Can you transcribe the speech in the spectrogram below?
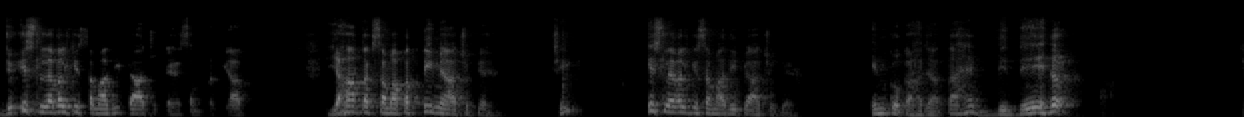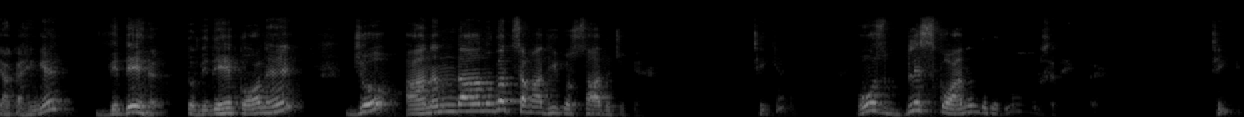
जो इस लेवल की समाधि पे आ चुके हैं संप्रज्ञात यहाँ तक समापत्ति में आ चुके हैं। ठीक? इस लेवल की समाधि पे आ चुके हैं। इनको कहा जाता है विदेह। क्या कहेंगे? विदेह। तो विदेह कौन है? जो आनंदानुगत समाधि को साध चुके हैं। ठीक है? वो उस ब्लिस को, आनंद को दूर से देखते हैं। ठीक?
